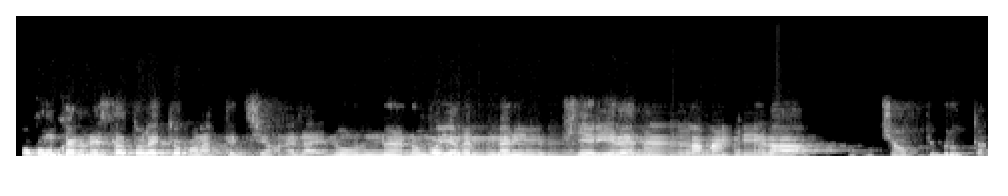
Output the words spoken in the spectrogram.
o comunque non è stato letto con attenzione, dai, non, non voglio nemmeno infierire nella maniera diciamo, più brutta,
